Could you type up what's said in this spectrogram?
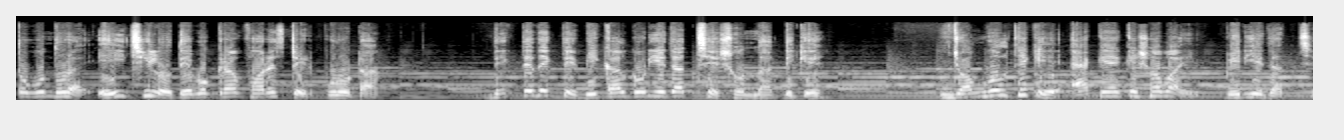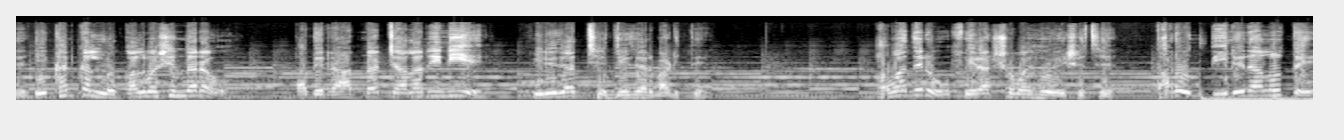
তো বন্ধুরা, এই ছিল দেবগ্রাম ফরেস্টের পুরোটা। দেখতে দেখতে বিকাল গড়িয়ে যাচ্ছে সন্ধ্যার দিকে। জঙ্গল থেকে একে একে সবাই বেরিয়ে যাচ্ছে। এখানকার লোকাল বাসিন্দারাও তাদের রান্নার জ্বালানি নিয়ে ফিরে যাচ্ছে যে যার বাড়িতে। আমাদেরও ফেরার সময় হয়ে এসেছে। কারণ দিনের আলোতে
